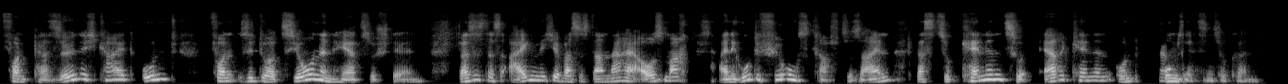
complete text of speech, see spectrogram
von Persönlichkeit und von Situationen herzustellen. Das ist das Eigentliche, was es dann nachher ausmacht, eine gute Führungskraft zu sein, das zu kennen, zu erkennen und ja. umsetzen zu können.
